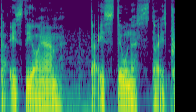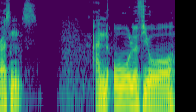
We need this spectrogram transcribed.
that is the I am, that is stillness, that is presence. And all of your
